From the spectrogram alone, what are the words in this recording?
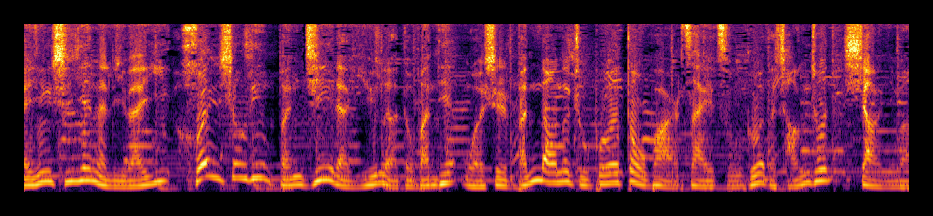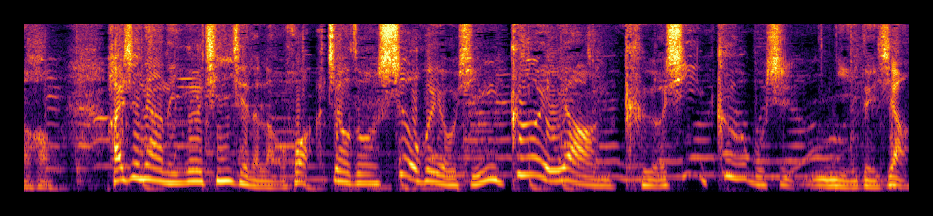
北京时间的礼拜一，欢迎收听本期的娱乐豆瓣天，我是本档的主播豆瓣，在祖国的长春向你问好。还是那样的一个亲切的老话，叫做社会有型哥有样，可惜哥不是你对象。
